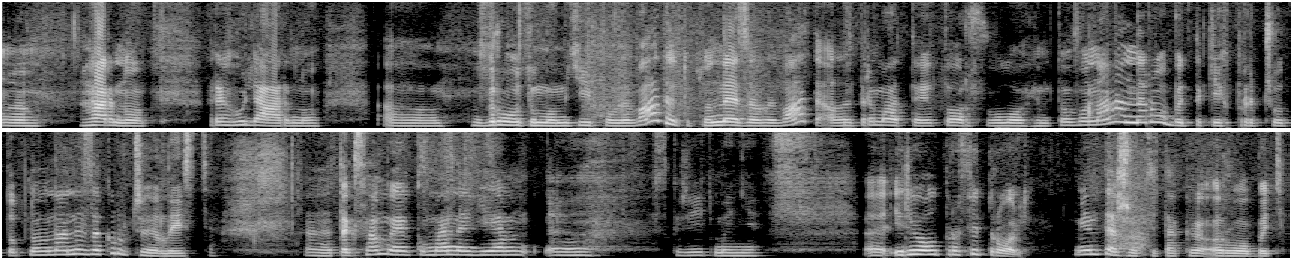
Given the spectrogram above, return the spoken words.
е, гарно, регулярно з розумом її поливати, тобто не заливати, але тримати торф вологим, то вона не робить таких причуд, тобто вона не закручує листя. Так само, як у мене є, скажіть мені, іріол профітроль. Він теж оце так робить.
